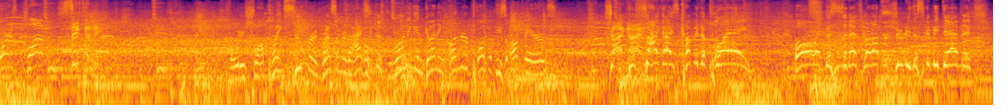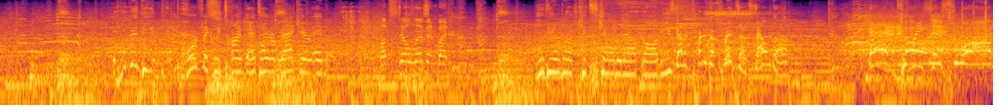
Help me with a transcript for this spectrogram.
Or is Plup sick of it? Cody Schwab playing super aggressive and actually just running and gunning under Plup with these up airs. Shy The guy. side guys come into play. Oh, and this is an edge guard opportunity. This is gonna be damage. You did the perfectly timed anti-air back here, and Plup's still living, but Oh, the underdog gets scouted out, Bobby. He's got to turn into Princess Zelda. And Cody Schwab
